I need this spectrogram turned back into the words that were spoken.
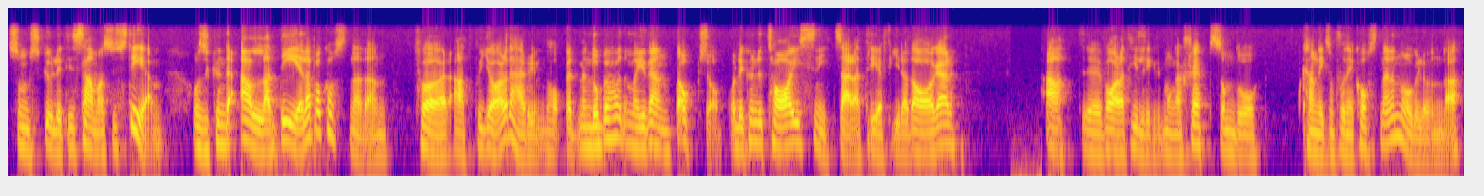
som skulle till samma system. Och så kunde alla dela på kostnaden för att få göra det här rymdhoppet. Men då behövde man ju vänta också. Och det kunde ta i snitt så här tre, fyra dagar att eh, vara tillräckligt många skepp som då kan liksom få ner kostnaden någorlunda.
